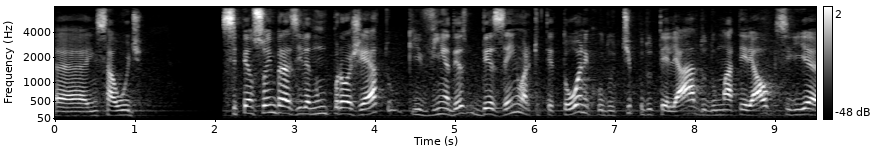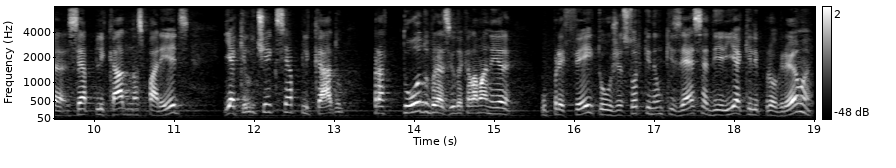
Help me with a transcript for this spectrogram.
eh, em saúde se pensou em Brasília num projeto que vinha desde o desenho arquitetônico, do tipo do telhado, do material que ia ser aplicado nas paredes, e aquilo tinha que ser aplicado para todo o Brasil daquela maneira. O prefeito ou o gestor que não quisesse aderir àquele programa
